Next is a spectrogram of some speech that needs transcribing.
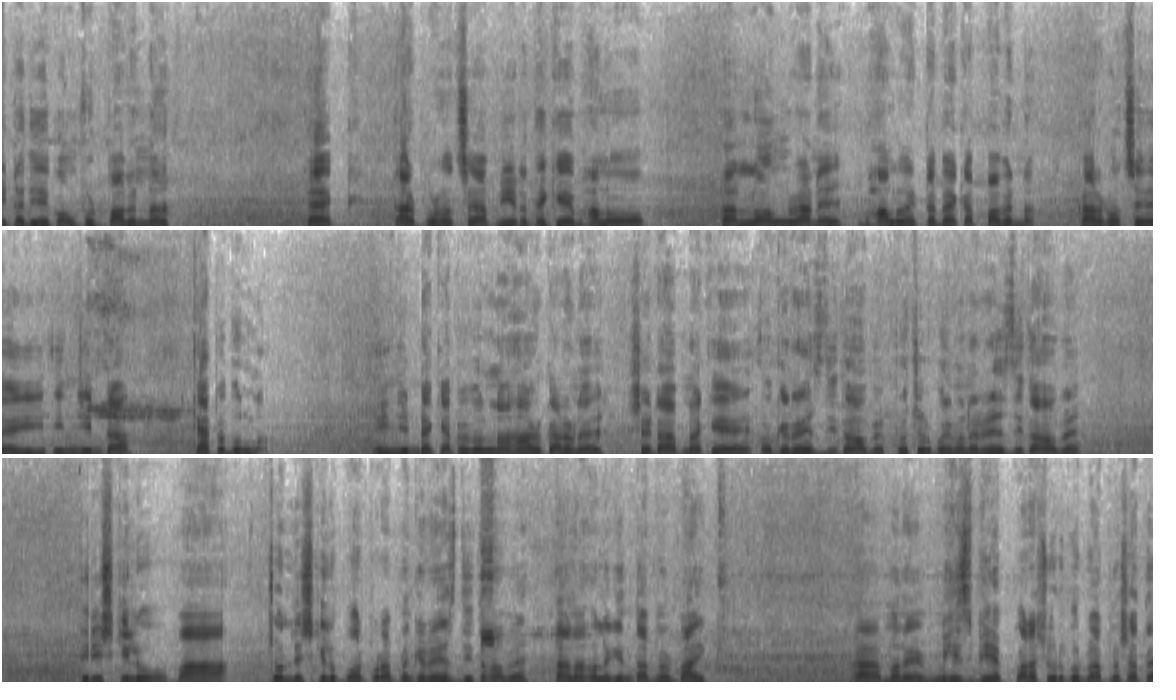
এটা দিয়ে কমফোর্ট পাবেন না। এক, তারপর হচ্ছে আপনি এটা থেকে ভালো লং রানে ভালো একটা ব্যাকআপ পাবেন না। কারণ হচ্ছে এই ইঞ্জিনটা ক্যাপেবল না। ইঞ্জিনটা ক্যাপেবল না হওয়ার কারণে সেটা আপনাকে ওকে রেস্ট দিতে হবে, প্রচুর পরিমাণে রেস্ট দিতে হবে। তিরিশ কিলো বা চল্লিশ কিলো পর পর আপনাকে রেস্ট দিতে হবে। তা না হলে কিন্তু আপনার বাইক মানে মিসবিহেভ করা শুরু করবে আপনার সাথে।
